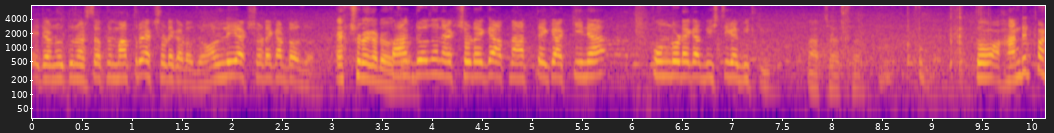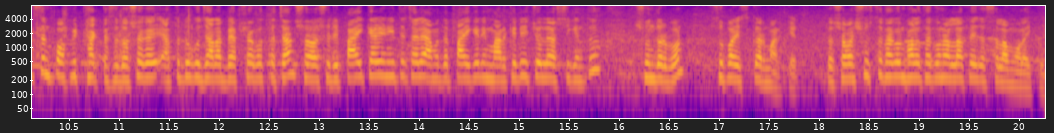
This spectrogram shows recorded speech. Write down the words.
এটা নতুন আসছে আপনি মাত্র একশো টাকা ডজন অনলি একশো টাকা ডজন। 100 টাকা ডজন। পার ডজন একশো টাকা আপনার আট টাকা কিনা পনেরো টাকা বিশ টাকা বিক্রি। আচ্ছা আচ্ছা। তো হান্ড্রেড পার্সেন্ট প্রফিট থাকতেছে। দর্শক এতটুকু যারা ব্যবসা করতে চান, সরাসরি পাইকারি নিতে চাইলে আমাদের পাইকারি মার্কেটেই চলে আসছি কিন্তু সুন্দরবন সুপার স্কোয়ার মার্কেট। তো সবাই সুস্থ থাকুন, ভালো থাকুন, আল্লাহ হাফেজ, আসসালামু আলাইকুম।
